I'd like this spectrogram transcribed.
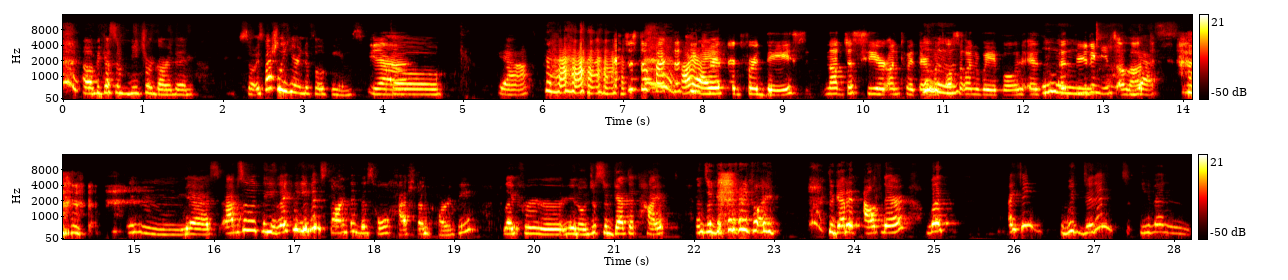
uh, because of Meteor Garden. So especially here in the Philippines. yeah. So yeah. Just the fact that All he right. trended for days, not just here on Twitter, but Mhm. also on Weibo, it, it Mhm. really means a lot. Yes. Mhm, Yes, absolutely. Like we even started this whole hashtag party, like for you know just to get it hyped and to get it like to get it out there. But I think we didn't even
